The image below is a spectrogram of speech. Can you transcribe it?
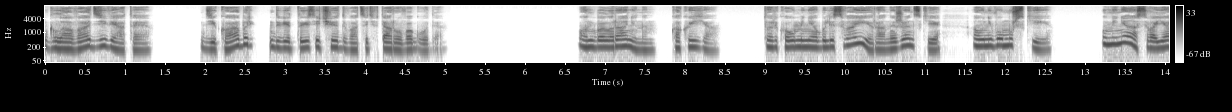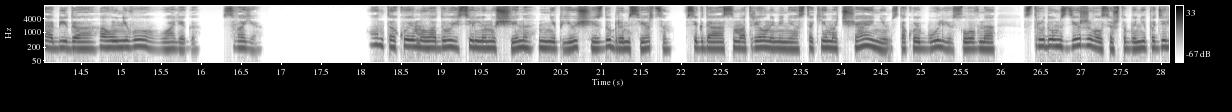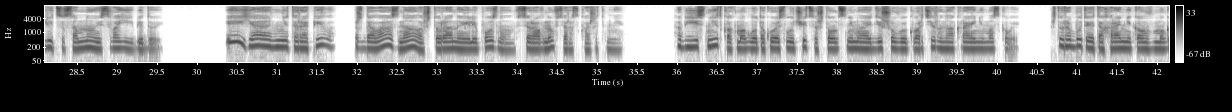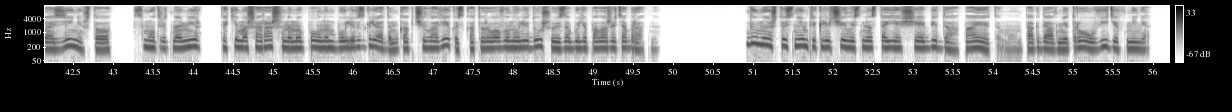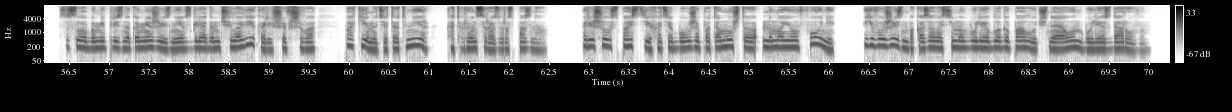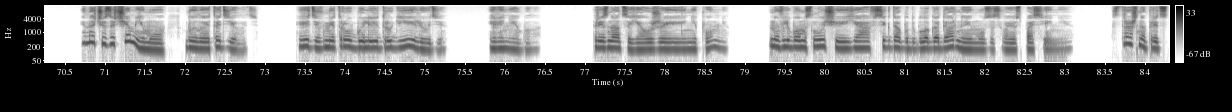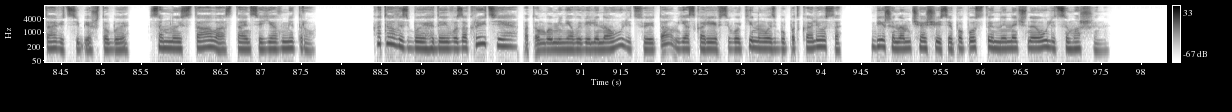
Глава девятая. Декабрь 2022 года. Он был раненым, как и я. Только у меня были свои раны женские, а у него мужские. У меня своя обида, а у него, у Олега, своя. Он такой молодой, сильный мужчина, не пьющий, с добрым сердцем, всегда смотрел на меня с таким отчаянием, с такой болью, словно с трудом сдерживался, чтобы не поделиться со мной своей бедой. И я не торопила, ждала, знала, что рано или поздно он все равно все расскажет мне. Объяснит, как могло такое случиться, что он снимает дешевую квартиру на окраине Москвы, что работает охранником в магазине, что смотрит на мир таким ошарашенным и полным боли взглядом, как человек, из которого вынули душу и забыли положить обратно. Думаю, что с ним приключилась настоящая беда, поэтому он тогда в метро, увидев меня, со слабыми признаками жизни и взглядом человека, решившего покинуть этот мир, который он сразу распознал. Решил спасти хотя бы уже потому, что на моем фоне его жизнь показалась ему более благополучной, а он более здоровым. Иначе зачем ему было это делать? Ведь в метро были и другие люди. Или не было? Признаться, я уже и не помню. Но в любом случае я всегда буду благодарна ему за свое спасение. Страшно представить себе, чтобы со мной стало, останься я в метро. Каталась бы до его закрытия, потом бы меня вывели на улицу, и там я, скорее всего, кинулась бы под колеса, бешено мчащейся по пустынной ночной улице машины.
